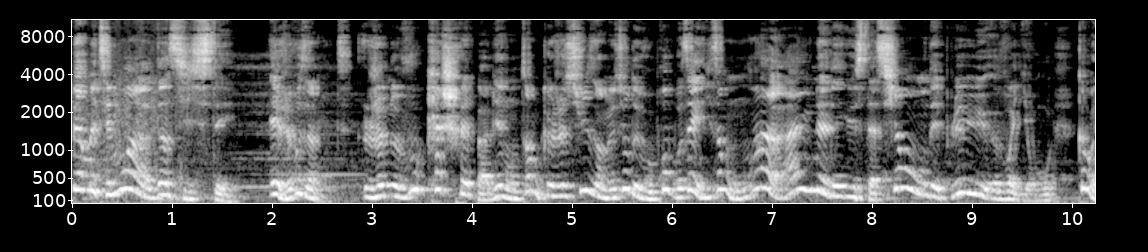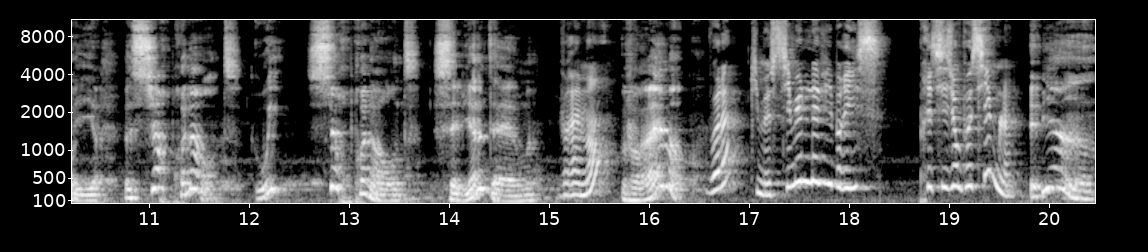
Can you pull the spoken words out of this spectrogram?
Permettez-moi d'insister. Et je vous invite. Je ne vous cacherai pas bien longtemps que je suis en mesure de vous proposer, disons, ah, une dégustation des plus, voyons, comment dire, surprenantes. Oui, surprenante. C'est bien le terme. Vraiment? Vraiment. Voilà, qui me stimule les vibrisses. Précision possible? Eh bien,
